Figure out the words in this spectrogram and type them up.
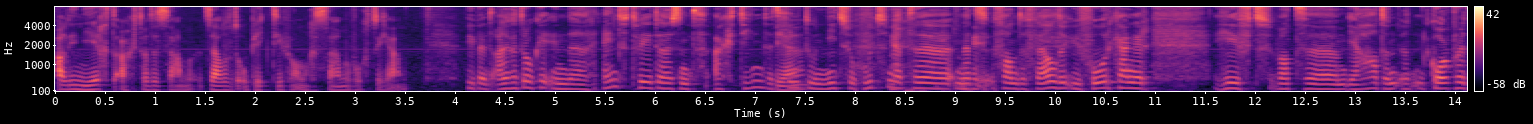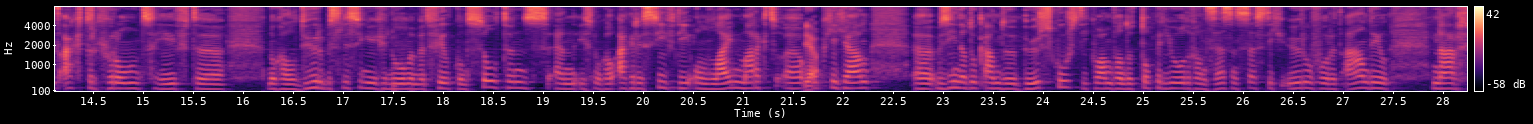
aligneert achter dezelfde objectieven om er samen voor te gaan. U bent aangetrokken in uh, eind 2018. Het ging toen niet zo goed met, uh, met Van de Velde, uw voorganger heeft wat, uh, ja, had een, een, corporate achtergrond, heeft uh, nogal dure beslissingen genomen met veel consultants en is nogal agressief die online-markt uh, ja. opgegaan. we zien dat ook aan de beurskoers. Die kwam van de topperiode van 66 euro voor het aandeel naar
